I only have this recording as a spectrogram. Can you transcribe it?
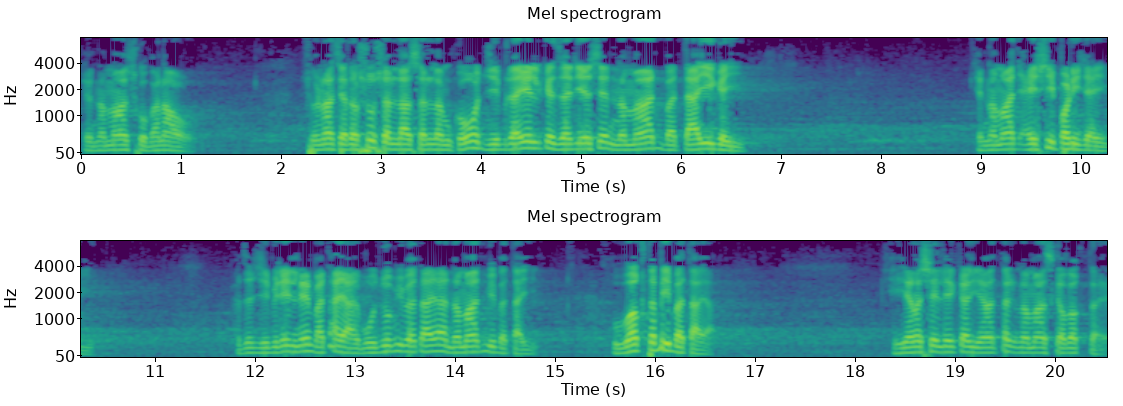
کہ نماز کو بناؤ۔ چنانچہ رسول صلی اللہ علیہ وسلم کو جبرائیل کے ذریعے سے نماز بتائی گئی کہ نماز ایسی پڑھی جائے گی۔ حضرت جبریل نے بتایا، وضو بھی بتایا، نماز بھی بتائی، وقت بھی بتایا۔ یہاں سے لے کر یہاں تک نماز کا وقت ہے۔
